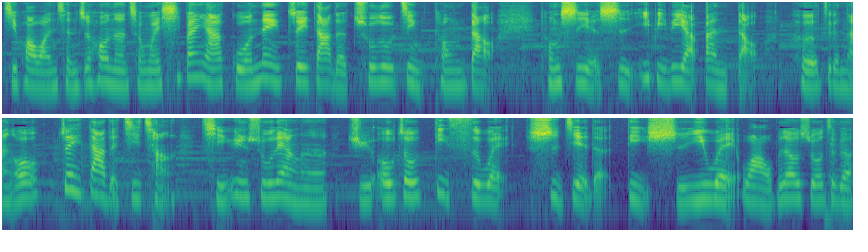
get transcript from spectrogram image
计划完成之后呢，成为西班牙国内最大的出入境通道，同时也是伊比利亚半岛和这个南欧最大的机场。其运输量呢，居欧洲第四位，世界的第十一位。哇，我不知道说这个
